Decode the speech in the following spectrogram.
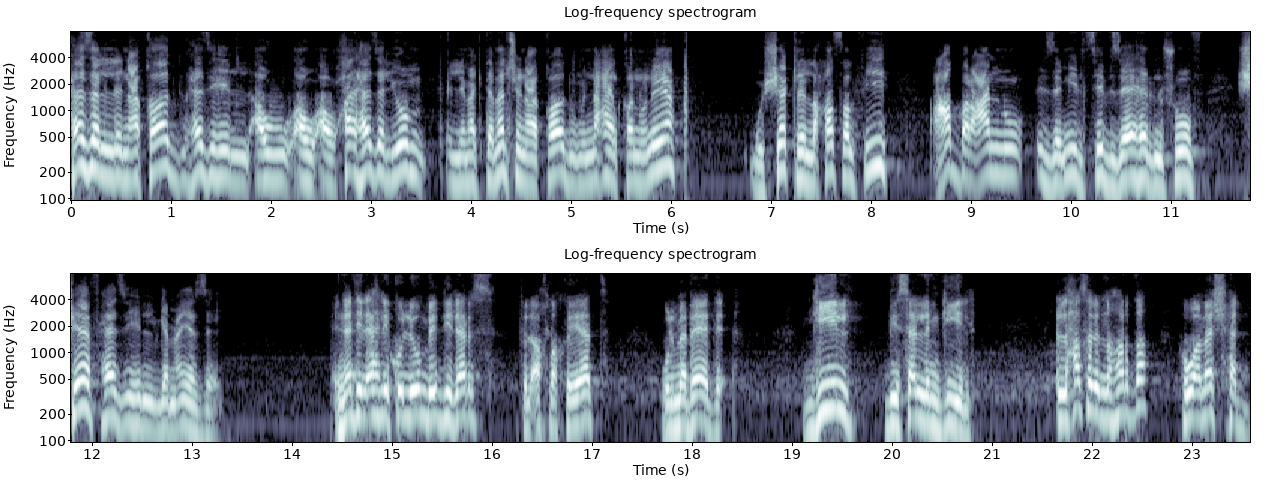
هذا الانعقاد هذه أو أو أو هذا اليوم اللي ما اكتملش انعقاده من الناحية القانونية والشكل اللي حصل فيه عبر عنه الزميل سيف زاهر نشوف شاف هذه الجمعية إزاي. النادي الأهلي كل يوم بيدي درس في الأخلاقيات والمبادئ. جيل بيسلم جيل. اللي حصل النهارده هو مشهد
